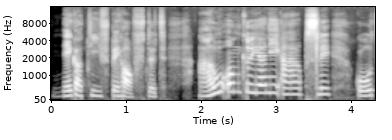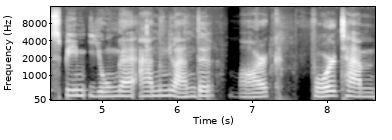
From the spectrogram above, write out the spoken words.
negativ behaftet. Auch um grüne Erbsli geht es beim jungen Engländer Mark Fordham.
